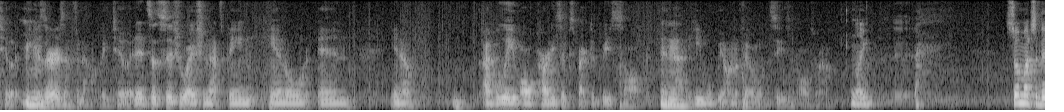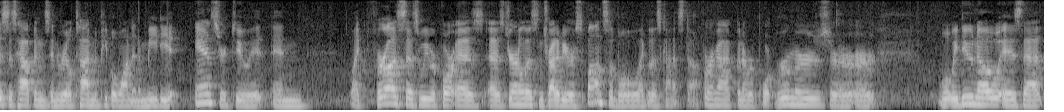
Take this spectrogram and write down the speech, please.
to it? Because Mhm. there isn't finality to it. It's a situation that's being handled, and you know, I believe all parties expect it to be solved, and Mhm. that he will be on the field when the season rolls around. like so much of this is happens in real time and people want an immediate answer to it and like for us as we report as as journalists and try to be responsible like with this kind of stuff we're not going to report rumors or, or what we do know is that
